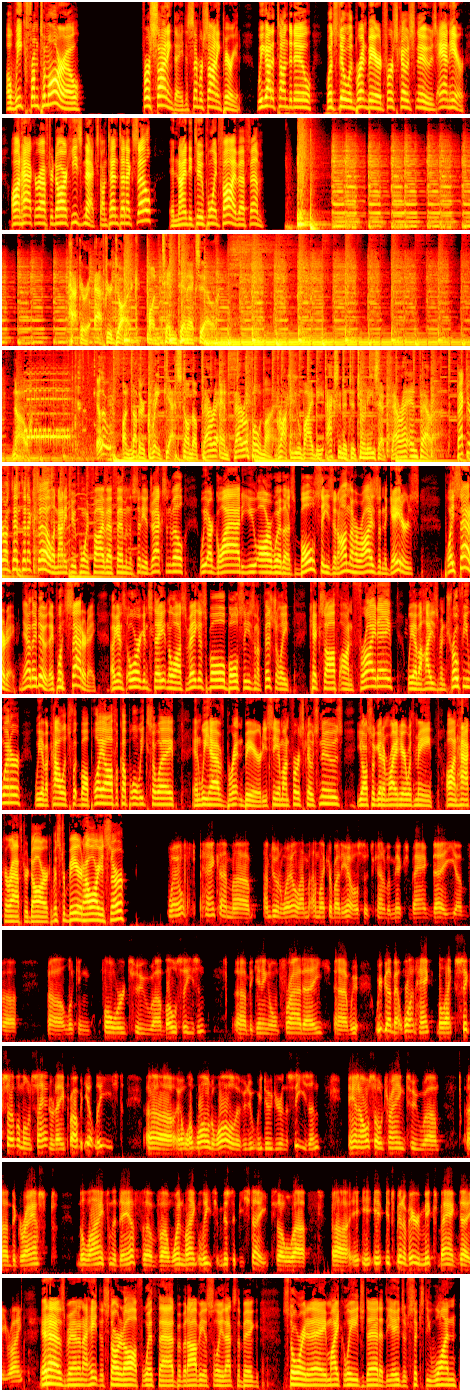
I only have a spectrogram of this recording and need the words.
a week from tomorrow, first signing day, December signing period. We got a ton to do. Let's do it with Brent Beard, First Coast News, and here on Hacker After Dark. He's next on 1010XL and 92.5 FM. Hacker After Dark on 1010XL. Now, Hello. another great guest on the Farah and Farah phone line. Brought to you by the accident attorneys at Farah and Farah. Back here on 1010XL and 92.5 FM in the city of Jacksonville. We are glad you are with us. Bowl season on the horizon. The Gators play Saturday. Yeah, they do. They play Saturday against Oregon State in the Las Vegas Bowl. Bowl season officially kicks off on Friday. We have a Heisman Trophy winner. We have a college football playoff a couple of weeks away. And we have Brent Beard. You see him on First Coast News. You also get him right here with me on Hacker After Dark. Mr. Beard, how are you, sir? Well, Hank, I'm uh, I'm doing well. I'm I'm like everybody else. It's kind of a mixed bag day of uh, uh, looking forward to uh, bowl season uh, beginning on Friday. Uh, we we've got about what Hank, like six of them on Saturday, probably at least uh, wall to wall as we do, we do during the season, and also trying to uh, uh, the grasp the life and the death of uh, one Mike Leach at Mississippi State. So uh, uh, it, it, it's been a very mixed bag day, right? It has been, and I hate to start it off with that, but but obviously that's the big story today. Mike Leach dead at the age of 61.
